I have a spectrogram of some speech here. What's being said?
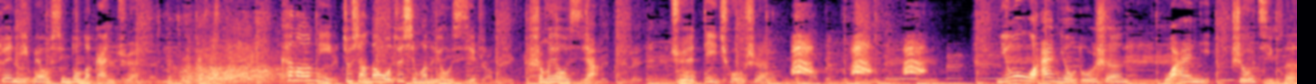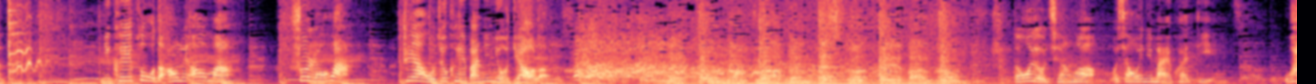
对你没有心动的感觉？看到你就想到我最喜欢的游戏，什么游戏啊？绝地求生。你问我爱你有多深，我爱你只有几分。你可以做我的奥利奥吗？说人话，这样我就可以把你扭掉了。等我有钱了，我想为你买一块地。哇，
